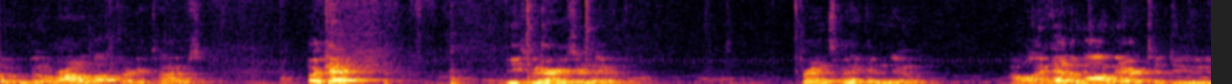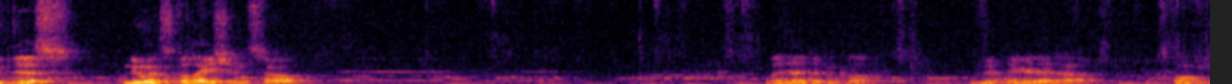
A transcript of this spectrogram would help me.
Probably move them around about 30 times. Okay, these bearings are new. Friends spanking new. I only had them on there to do this new installation, so. Why is that a different color? I'm gonna figure that out. It's funky.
